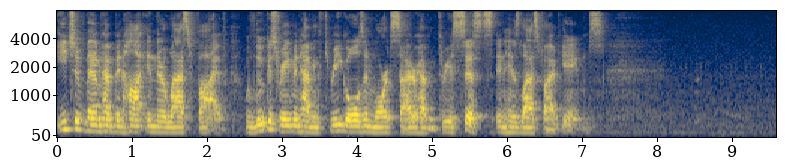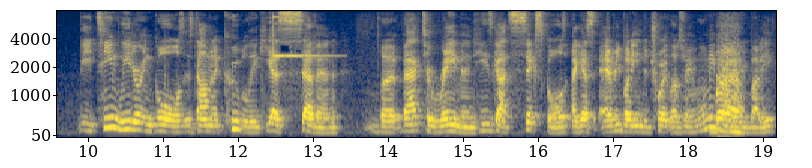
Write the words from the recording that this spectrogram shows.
Each of them have been hot in their last five, with Lucas Raymond having three goals and Moritz Seider having three assists in his last five games. The team leader in goals is Dominik Kubalik. He has seven. But back to Raymond, he's got six goals. I guess everybody in Detroit loves Raymond. Well, maybe not everybody,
